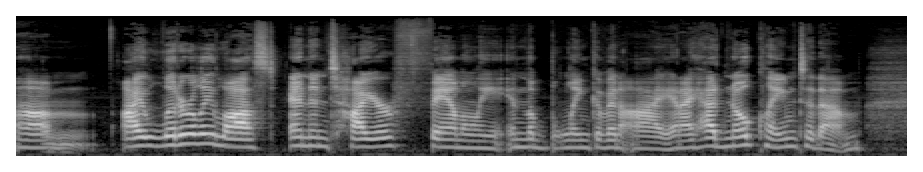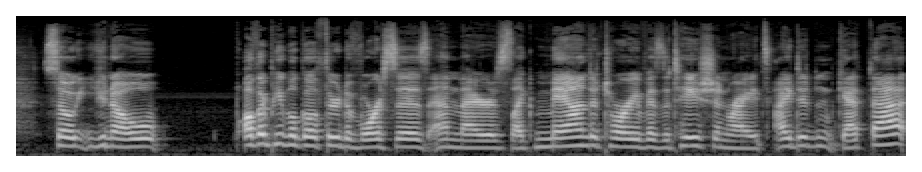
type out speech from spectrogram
Um, I literally lost an entire family in the blink of an eye, and I had no claim to them. So, you know, other people go through divorces and there's like mandatory visitation rights. I didn't get that.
